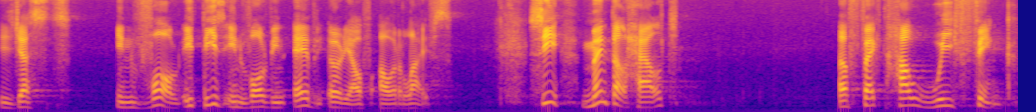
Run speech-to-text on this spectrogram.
It's just involved. It is involved in every area of our lives. See, mental health affect how we think,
